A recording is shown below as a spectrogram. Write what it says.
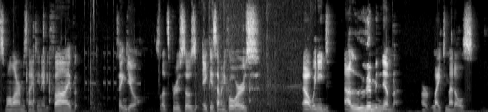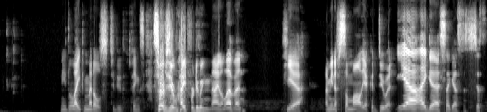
Small arms 1985. Thank you. So let's produce those AK-74s. Oh, we need aluminum or light metals. Need light metals to do things. Serves you right for doing 9/11. Yeah. I mean, if Somalia could do it, yeah, I guess. I guess it's just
